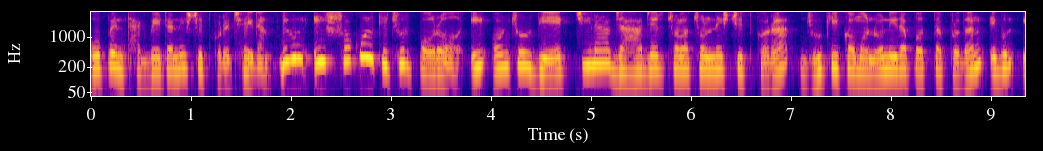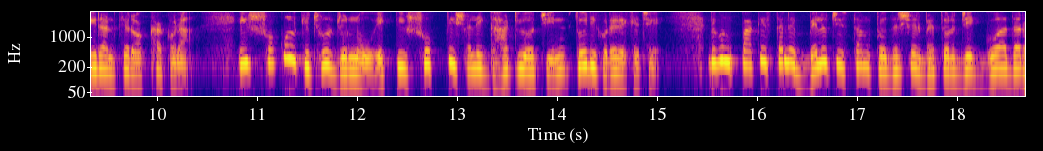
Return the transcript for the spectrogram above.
ওপেন থাকবে এটা নিশ্চিত করেছে ইরান। দেখুন, এই সকল কিছুর পরও এই অঞ্চল দিয়ে চীনা জাহাজের চলাচল নিশ্চিত করা, ঝুঁকি কমানো, নিরাপত্তা প্রদান এবং ইরানকে রক্ষা করা। এই সকল কিছুর জন্য একটি শক্তিশালী ঘাঁটিও চীন তৈরি করে রেখেছে। দেখুন, পাকিস্তানের বেলুচিস্তান প্রদেশের ভেতর যে গোয়াদার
